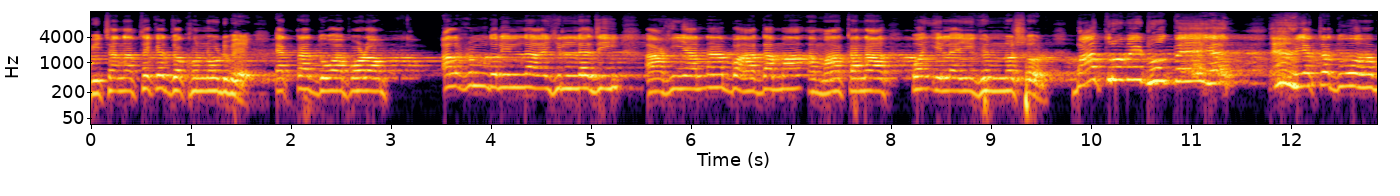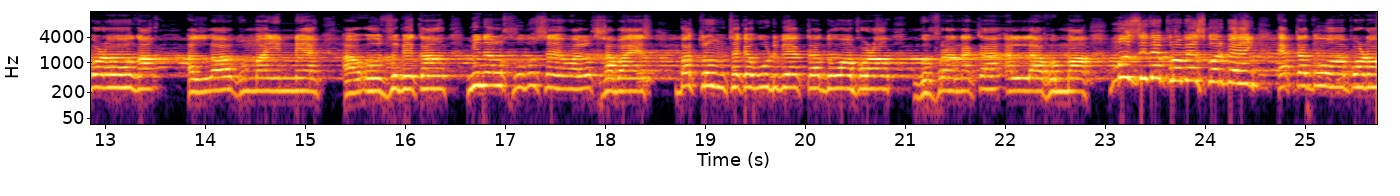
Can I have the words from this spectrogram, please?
বিছানা থেকে যখন উঠবে, একটা দোয়া পড়ো আহিয়ানা ও বাথরুমে একটা বাথরুম থেকে উঠবে, একটা দোয়া পড়ো গুফরানাকা আল্লাহুম্মা। মসজিদে প্রবেশ করবে, একটা দোয়া পড়ো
